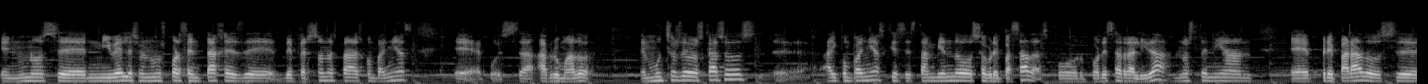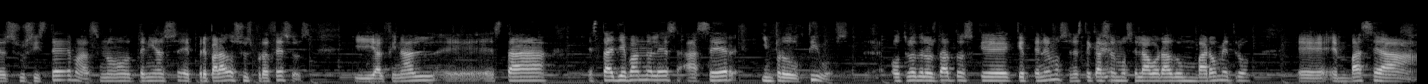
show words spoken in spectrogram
en unos eh, niveles en unos porcentajes de, personas para las compañías eh, pues abrumador en muchos de los casos eh, hay compañías que se están viendo sobrepasadas por, por esa realidad. No tenían eh, preparados eh, sus sistemas, no tenían preparados sus procesos y al final está, está llevándoles a ser improductivos. Otro de los datos que, que tenemos, en este caso hemos elaborado un barómetro en base a,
